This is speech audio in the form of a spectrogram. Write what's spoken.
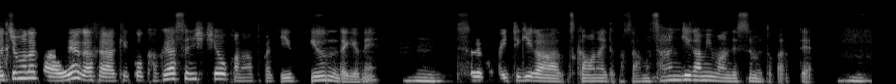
うちもだから親がさ、結構格安にしようかなとかって言う言うんだけどね。うん、それこそ1ギガ使わないとかさ、まあ、3ギガ未満で済むとかって。うん、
